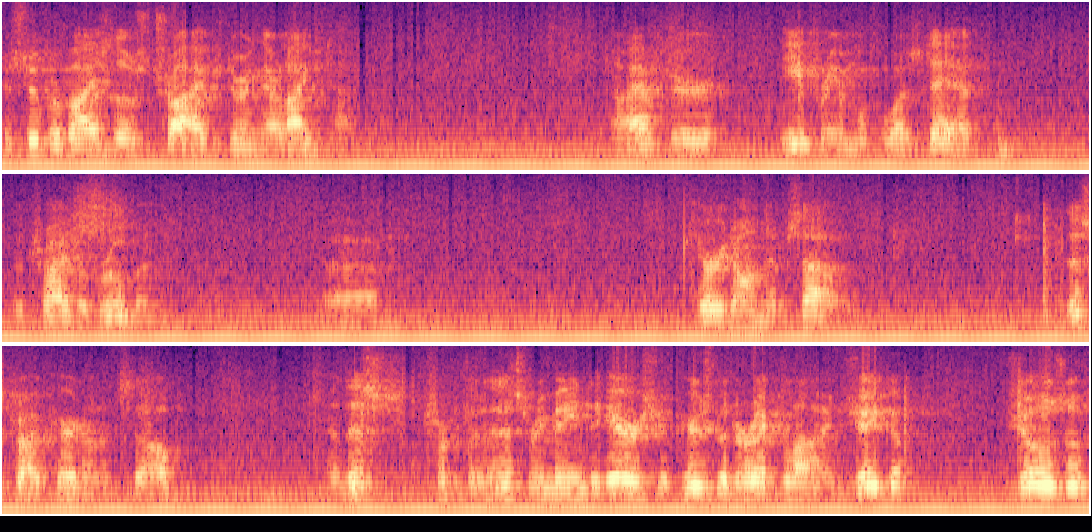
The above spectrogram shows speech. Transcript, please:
to supervise those tribes during their lifetime. Now, after Ephraim was dead, the tribe of Reuben um, carried on themselves. This tribe carried on itself, And this, this remained the heirship. Here's the direct line. Jacob, Joseph,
